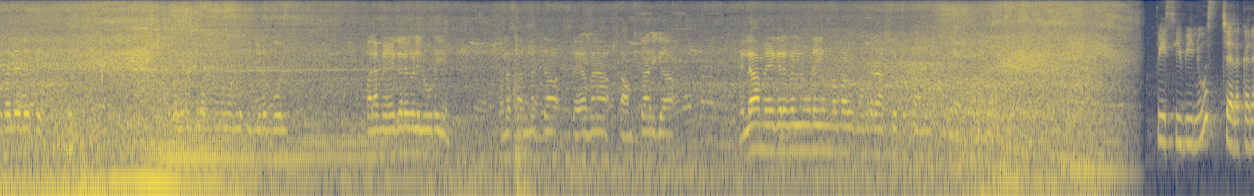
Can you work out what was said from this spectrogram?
ഉടലെടുത്ത് വർഷങ്ങൾ നമ്മൾ പിന്നിടുമ്പോൾ പല മേഖലകളിലൂടെയും പല സന്നദ്ധ സേവന സാംസ്കാരിക എല്ലാ മേഖലകളിലൂടെയും നമ്മൾ നമ്മുടെ രാഷ്ട്രീയ പ്രസ്ഥാനം P C B news Chelakkara.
